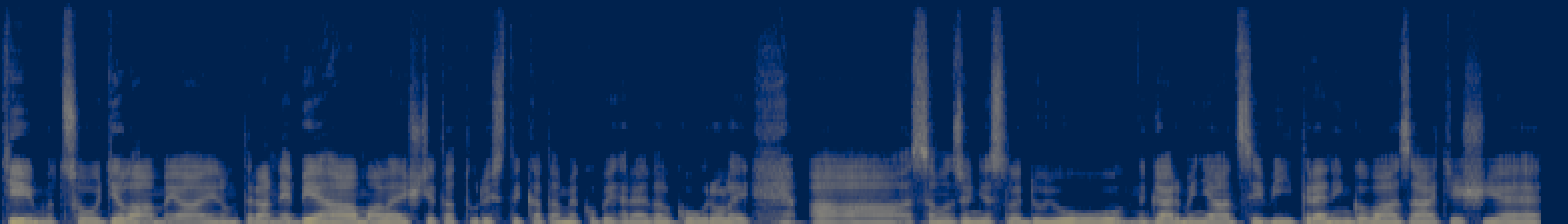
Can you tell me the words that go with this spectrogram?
tím, co dělám. Já jenom teda neběhám, ale ještě ta turistika tam jakoby hraje velkou roli. A samozřejmě sleduju Garmináci ví, tréninková zátěž je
